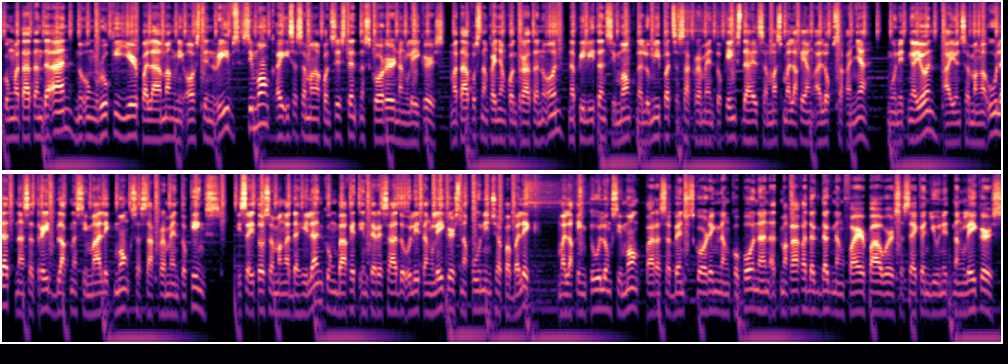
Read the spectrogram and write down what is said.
Kung matatandaan, noong rookie year pa lamang ni Austin Reeves, si Monk ay isa sa mga consistent na scorer ng Lakers. Matapos ng kanyang kontrata noon, napilitan si Monk na lumipat sa Sacramento Kings dahil sa mas malaki ang alok sa kanya. Ngunit ngayon, ayon sa mga ulat, nasa trade block na si Malik Monk sa Sacramento Kings. Isa ito sa mga dahilan kung bakit interesado ulit ang Lakers na kunin siya pabalik. Malaking tulong si Monk para sa bench scoring ng koponan at makakadagdag ng firepower sa second unit ng Lakers.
